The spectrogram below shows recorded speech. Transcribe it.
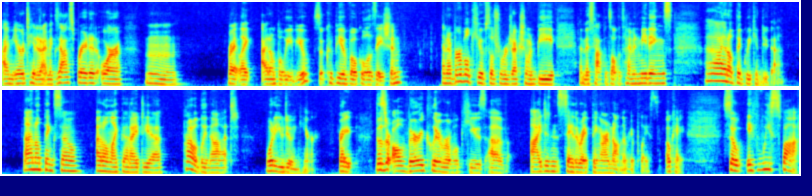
I'm irritated, I'm exasperated, or, hmm, right? Like, I don't believe you. So it could be a vocalization. And a verbal cue of social rejection would be, and this happens all the time in meetings, I don't think we can do that. I don't think so. I don't like that idea. Probably not. What are you doing here? Right? Those are all very clear verbal cues of I didn't say the right thing or I'm not in the right place. Okay. So if we spot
